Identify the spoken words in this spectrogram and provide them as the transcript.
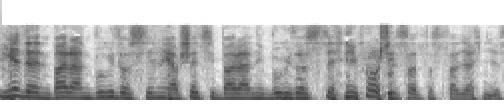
jeden barán Búh dostený a všetci barány Búh dostení, môže sa to stať aj dnes.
